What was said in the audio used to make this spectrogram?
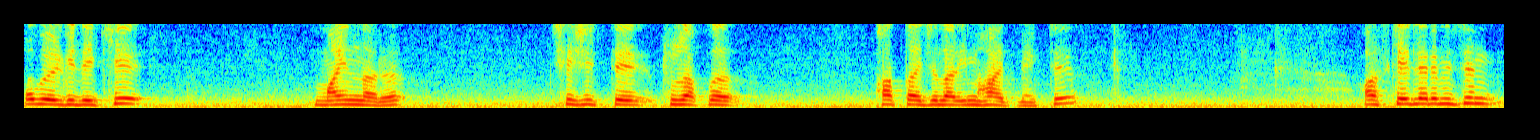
O bölgedeki mayınları çeşitli tuzaklı patlayıcılar imha etmekti. Askerlerimizin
